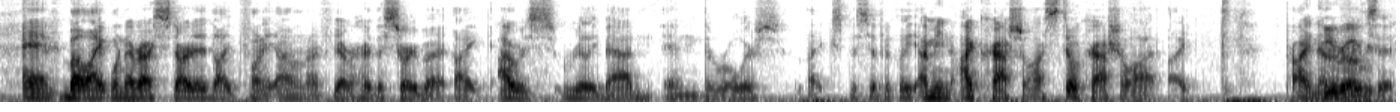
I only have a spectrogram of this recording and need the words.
and but like whenever I started, like funny, I don't know if you ever heard this story, but like I was really bad in the rollers, like specifically. I mean, I crash a lot. I still crash a lot. Like probably never Hero, fix it.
